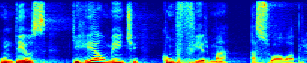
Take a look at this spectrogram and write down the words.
um Deus que realmente confirma a sua obra.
